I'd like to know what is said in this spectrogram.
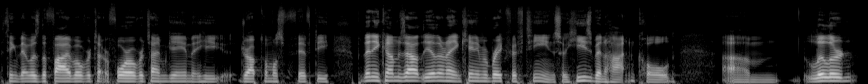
I think that was the five overtime, four overtime game that he dropped almost 50. But then he comes out the other night and can't even break 15. So he's been hot and cold. Um, Lillard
